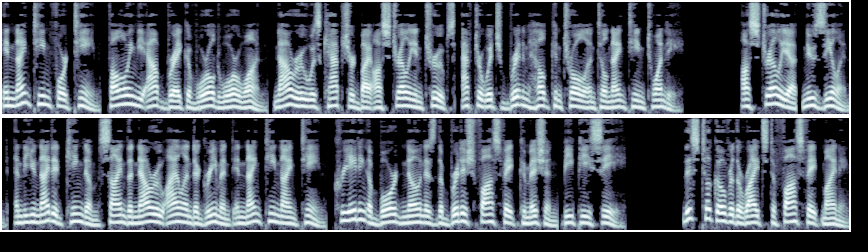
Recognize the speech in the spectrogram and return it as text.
In 1914, following the outbreak of World War I, Nauru was captured by Australian troops, after which Britain held control until 1920. Australia, New Zealand, and the United Kingdom signed the Nauru Island Agreement in 1919, creating a board known as the British Phosphate Commission BPC. This took over the rights to phosphate mining.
